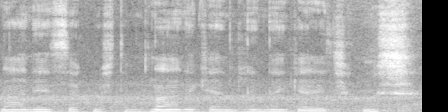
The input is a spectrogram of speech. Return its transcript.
Naneyi sökmüştüm. Nane kendiliğinden geri çıkmış.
